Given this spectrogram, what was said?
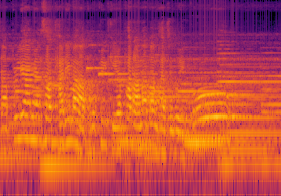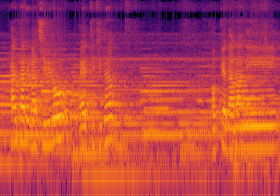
자 분리하면서 다리만 앞으로 필게요. 팔 하나방 가지고 있고. 팔다리 같이 위로. 에티튜드. 어깨 나란히.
